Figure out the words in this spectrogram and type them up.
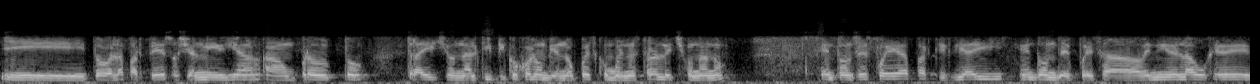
y toda la parte de social media a un producto tradicional típico colombiano pues como es nuestra lechona, ¿no? Entonces fue a partir de ahí en donde pues ha venido el auge de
